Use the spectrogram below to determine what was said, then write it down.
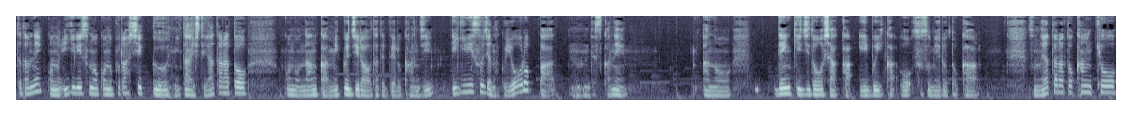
ただね、このイギリスのこのプラスチックに対してやたらと、このなんか目くじらを立ててる感じ、イギリスじゃなくヨーロッパですかね。あの、電気自動車化、EV 化を進めるとか、そのやたらと環境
